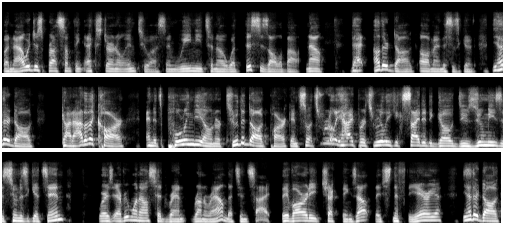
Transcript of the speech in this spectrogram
But now we just brought something external into us and we need to know what this is all about. Now, that other dog, oh man, this is good. The other dog got out of the car and it's pulling the owner to the dog park. And so it's really hyper. It's really excited to go do zoomies as soon as it gets in. Whereas everyone else had ran run around that's inside. They've already checked things out. They've sniffed the area. The other dog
